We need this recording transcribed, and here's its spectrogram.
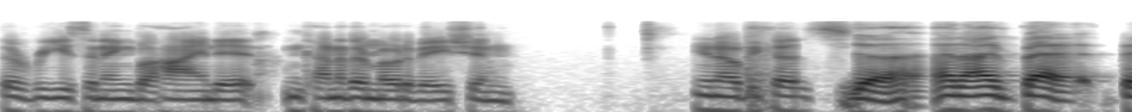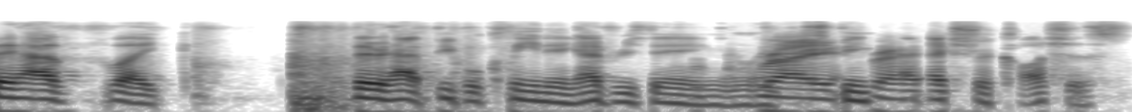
the reasoning behind it and kind of their motivation. You know, because Yeah, and I bet they have like they have people cleaning everything and like Right, just being right. extra cautious.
